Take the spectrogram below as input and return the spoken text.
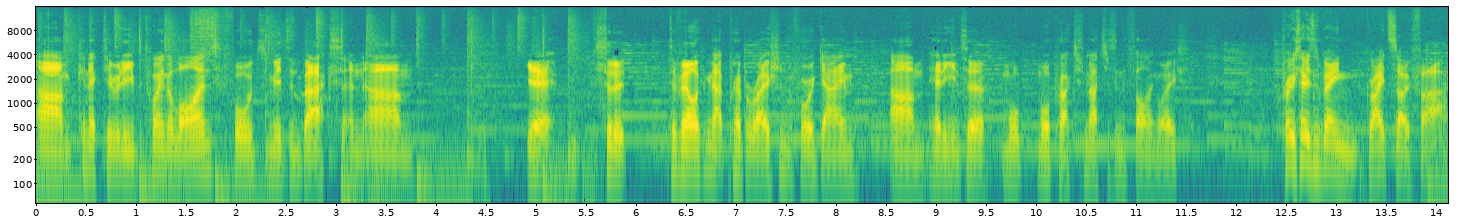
um, connectivity between the lines, forwards, mids, and backs, and um, yeah, sort of developing that preparation before a game, um, heading into more more practice matches in the following weeks. Pre-season's been great so far.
